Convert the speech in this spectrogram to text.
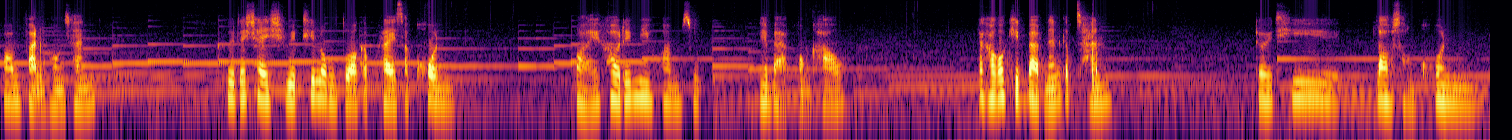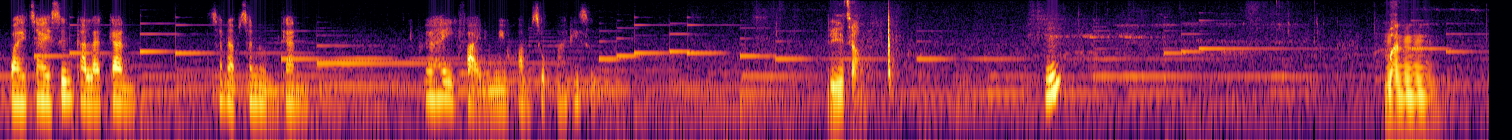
ความฝันของฉัน คือได้ใช้ชีวิตที่ลงตัวกับใครสักคน ปล่อยให้เขาได้มีความสุขในแบบของเขา และเขาก็คิดแบบนั้นกับฉัน โดยที่เราสองคนไว้ใจซึ่งกันและกัน สนับสนุนกัน เพื่อให้อีกฝ่ายหนึ่งมีความสุขมากที่สุด ดีจังหึมั น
